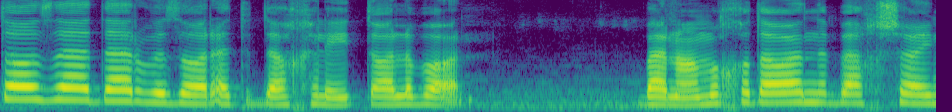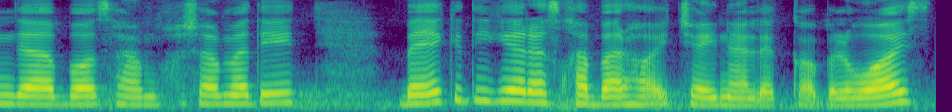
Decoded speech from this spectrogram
تازه در وزارت داخلی طالبان. به نام خداوند بخشاینده باز هم خوش آمدید. به یک دیگر از خبرهای channel Kabul Voice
